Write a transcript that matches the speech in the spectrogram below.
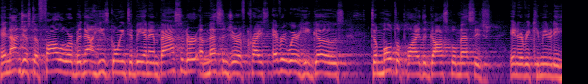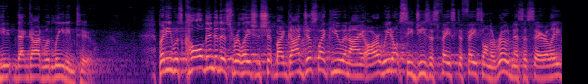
and not just a follower, but now he's going to be an ambassador, a messenger of Christ everywhere he goes to multiply the gospel message in every community he, that God would lead him to. But he was called into this relationship by God just like you and I are. We don't see Jesus face to face on the road necessarily,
